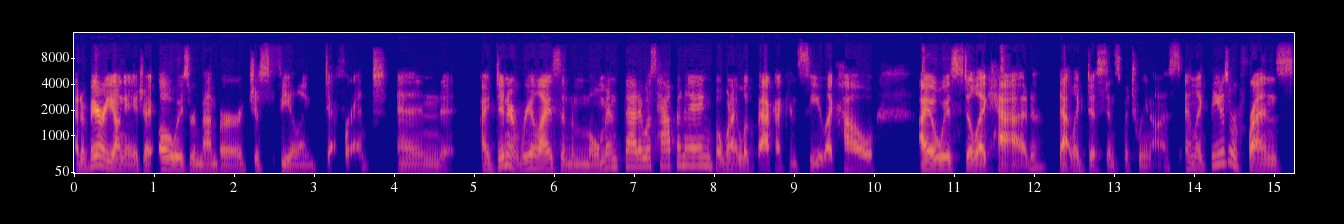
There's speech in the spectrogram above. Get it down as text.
at a very young age, I always remember just feeling different. And I didn't realize in the moment that it was happening, but when I look back, I can see like how I always still like had that like distance between us. And like these were friends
